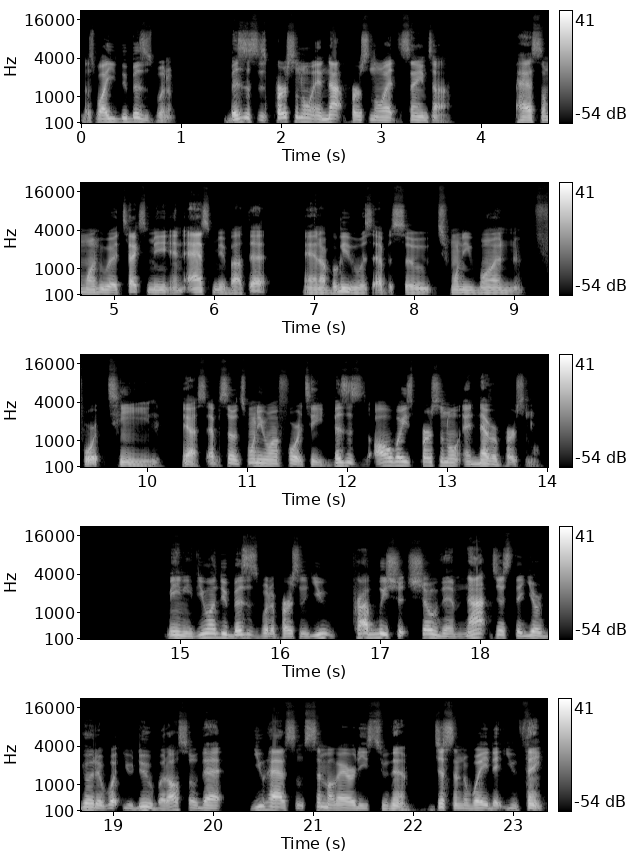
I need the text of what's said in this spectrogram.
That's why you do business with them. Business is personal and not personal at the same time. I had someone who had texted me and asked me about that. And I believe it was episode 2114. Yes, episode 2114. Business is always personal and never personal. Meaning, if you want to do business with a person, you probably should show them not just that you're good at what you do, but also that you have some similarities to them, just in the way that you think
